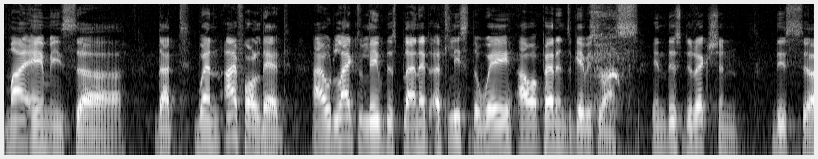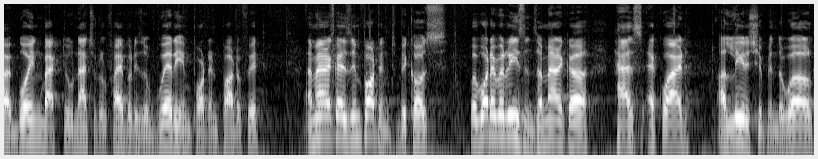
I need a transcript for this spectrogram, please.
My aim is uh, that when I fall dead, I would like to leave this planet at least the way our parents gave it to us. In this direction, this uh, going back to natural fiber is a very important part of it. America is important because for whatever reasons, America has acquired a leadership in the world.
